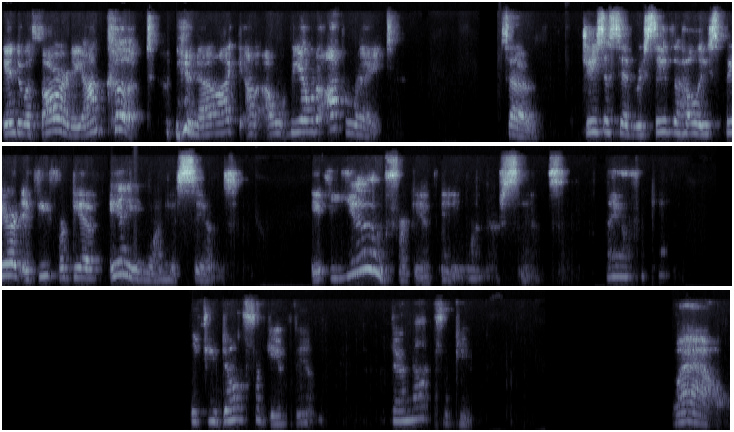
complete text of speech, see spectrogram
into authority. I'm cooked. You know, I, I won't be able to operate. So Jesus said, Receive the Holy Spirit if you forgive anyone his sins. If you forgive anyone their sins, they are forgiven. If you don't forgive them, they're not forgiven wow,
